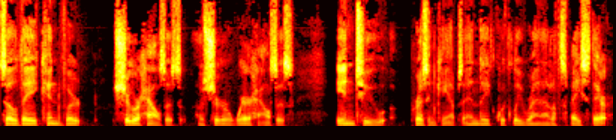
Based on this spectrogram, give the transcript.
So they convert sugar houses, uh, sugar warehouses, into prison camps, and they quickly ran out of space there.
